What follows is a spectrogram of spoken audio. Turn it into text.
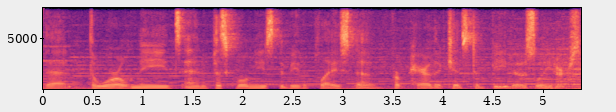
that the world needs, and Episcopal needs to be the place to prepare the kids to be those leaders.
